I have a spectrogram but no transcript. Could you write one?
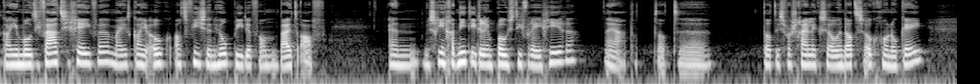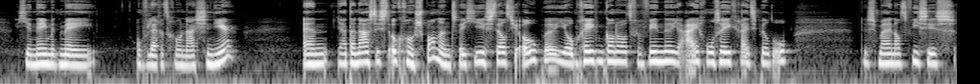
Het kan je motivatie geven, maar het kan je ook advies en hulp bieden van buitenaf. En misschien gaat niet iedereen positief reageren. Nou ja, dat, dat, uh, dat is waarschijnlijk zo en dat is ook gewoon oké. Je neemt het mee of leg het gewoon naast je neer. En ja, daarnaast is het ook gewoon spannend. Weet je, je stelt je open, je omgeving kan er wat van vinden, je eigen onzekerheid speelt op. Dus mijn advies is:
